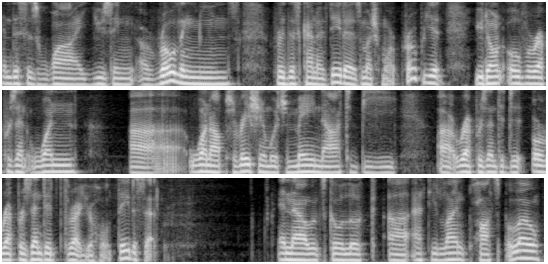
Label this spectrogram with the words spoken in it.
And this is why using a rolling means for this kind of data is much more appropriate. You don't overrepresent one uh, one observation which may not be uh, represented or represented throughout your whole data set. And now let's go look uh, at the line plots below.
